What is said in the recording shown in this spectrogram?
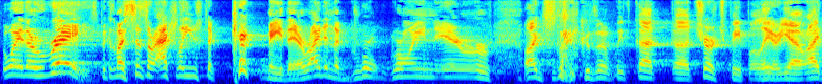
The way they're raised, because my sister actually used to kick me there, right in the gro- groin area. Because uh, we've got uh, church people here. Yeah, I,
